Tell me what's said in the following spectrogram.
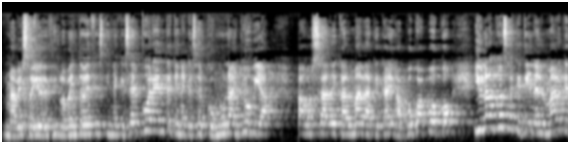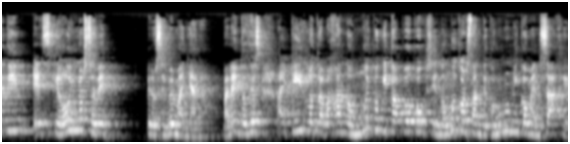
me habéis oído decirlo 20 veces, tiene que ser coherente, tiene que ser como una lluvia pausada y calmada que caiga poco a poco. Y una cosa que tiene el marketing es que hoy no se ve, pero se ve mañana. ¿Vale? Entonces hay que irlo trabajando muy poquito a poco, siendo muy constante con un único mensaje,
